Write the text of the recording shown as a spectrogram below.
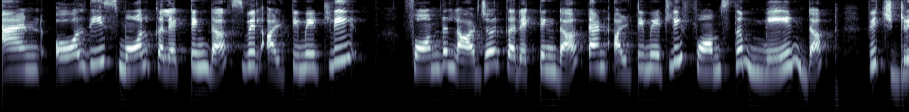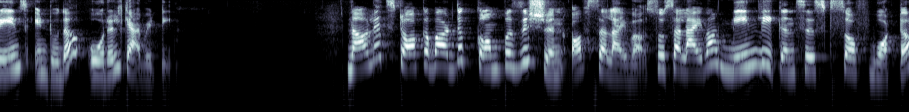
and all these small collecting ducts will ultimately form the larger collecting duct and ultimately forms the main duct which drains into the oral cavity. Now let's talk about the composition of saliva. So saliva mainly consists of water.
